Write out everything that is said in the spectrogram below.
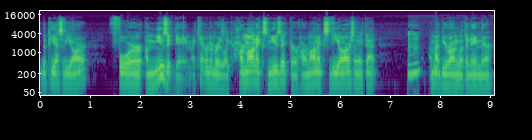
the PSVR for a music game. I can't remember. It was like Harmonix Music or Harmonix VR, something like that. Mm-hmm. I might be wrong about the name there,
